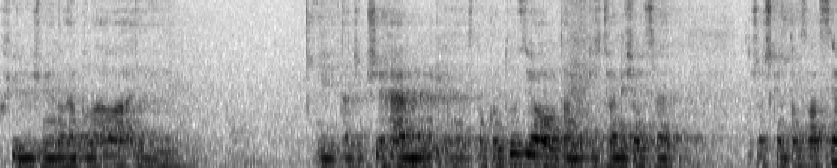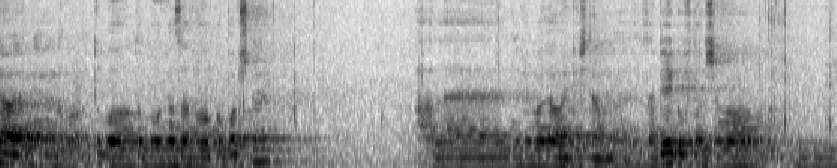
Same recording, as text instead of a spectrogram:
chwili już mnie noga bolała i, i także przyjechałem e, z tą kontuzją, tam jakieś dwa miesiące troszeczkę tam wzmacniałem, nie? no to było, to było wiązadło poboczne, ale nie wymagało jakichś tam e, zabiegów, także no, mm,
